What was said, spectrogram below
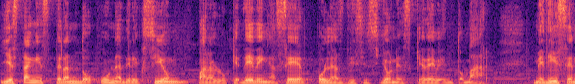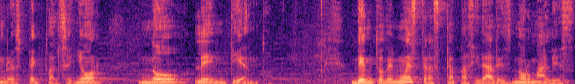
y están esperando una dirección para lo que deben hacer o las decisiones que deben tomar. Me dicen respecto al Señor, no le entiendo. Dentro de nuestras capacidades normales,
